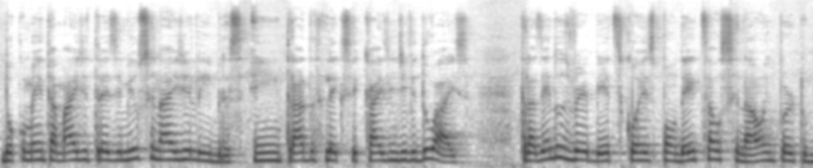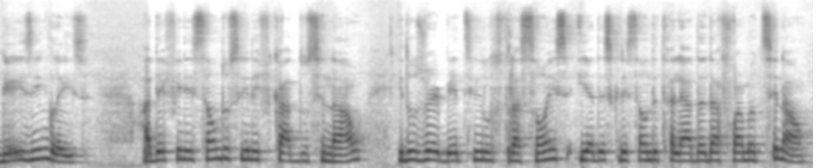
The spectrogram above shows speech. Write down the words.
documenta mais de 13 mil sinais de Libras em entradas lexicais individuais, trazendo os verbetes correspondentes ao sinal em português e inglês, a definição do significado do sinal e dos verbetes em ilustrações e a descrição detalhada da forma do sinal,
